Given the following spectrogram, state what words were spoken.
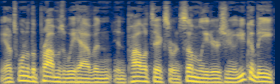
You know, it's one of the problems we have in, in politics or in some leaders. You know, you can be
